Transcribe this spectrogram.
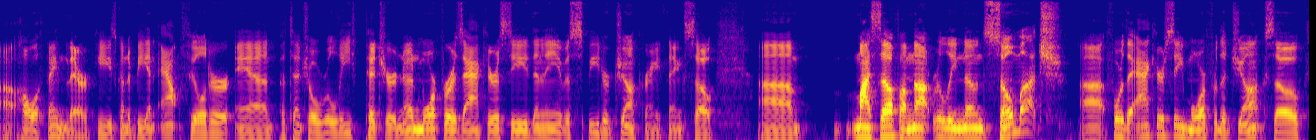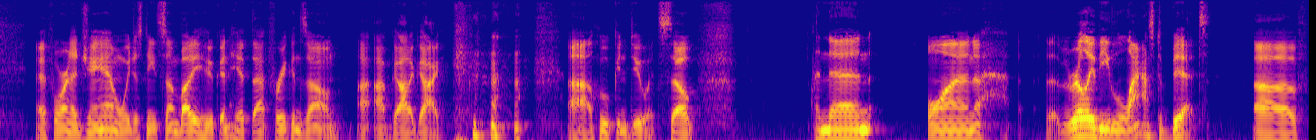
uh, Hall of Fame there. He's going to be an outfielder and potential relief pitcher, known more for his accuracy than any of his speed or junk or anything. So, um, myself, I'm not really known so much uh, for the accuracy, more for the junk. So, if we're in a jam and we just need somebody who can hit that freaking zone, I- have got a guy uh, who can do it. So, and then on really the last bit of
